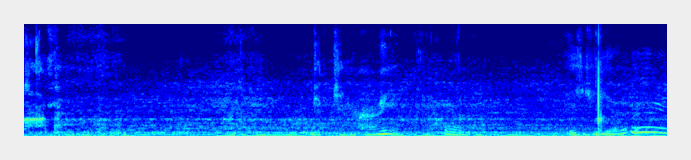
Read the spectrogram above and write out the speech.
ผ่านแล้วติดกิ่งไม้โอ้โหเฮียเอ้ย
